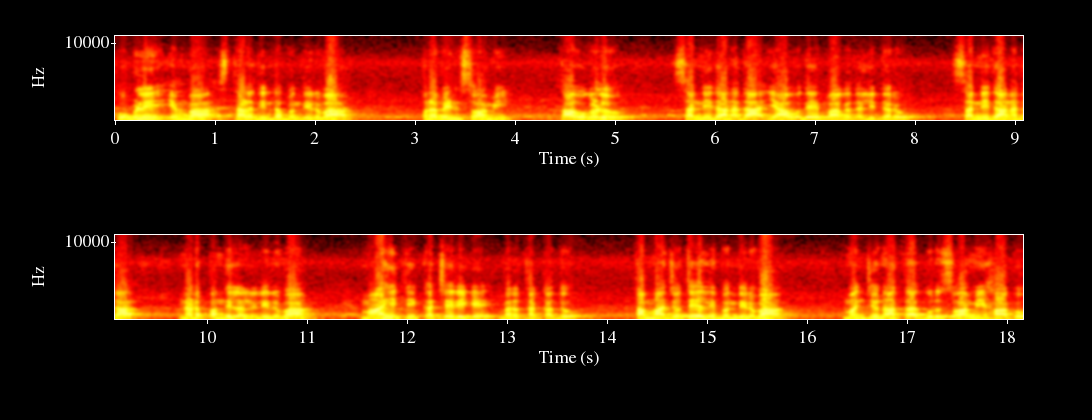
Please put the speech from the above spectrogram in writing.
ಹುಬ್ಳಿ ಎಂಬ ಸ್ಥಳದಿಂದ ಬಂದಿರುವ ಪ್ರವೀಣ್ ಸ್ವಾಮಿ, ತಾವುಗಳು ಸನ್ನಿಧಾನದ ಯಾವುದೇ ಭಾಗದಲ್ಲಿದ್ದರೂ ಸನ್ನಿಧಾನದ ನಡಪಂದಿಲಲ್ಲಿರುವ ಮಾಹಿತಿ ಕಚೇರಿಗೆ ಬರತಕ್ಕದ್ದು, ತಮ್ಮ ಜೊತೆಯಲ್ಲಿ ಬಂದಿರುವ ಮಂಜುನಾಥ ಗುರುಸ್ವಾಮಿ ಹಾಗೂ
